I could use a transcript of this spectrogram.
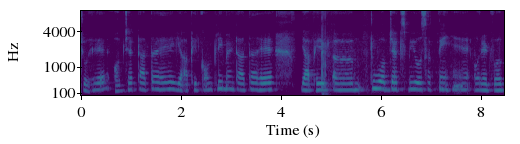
जो है ऑब्जेक्ट आता है या फिर कॉम्प्लीमेंट आता है, या फिर टू ऑब्जेक्ट्स भी हो सकते हैं और एडवर्ब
